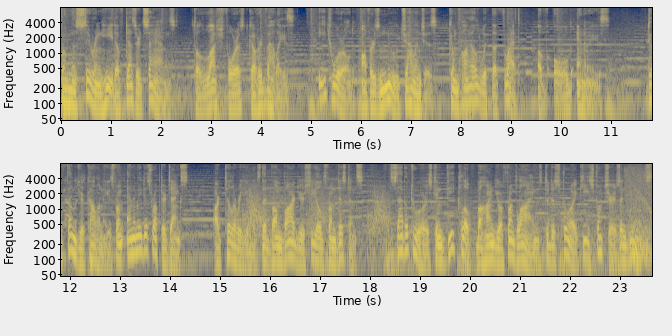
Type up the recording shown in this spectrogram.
From the searing heat of desert sands to lush forest-covered valleys, each world offers new challenges compiled with the threat of old enemies. Defend your colonies from enemy disruptor tanks, artillery units that bombard your shields from distance, saboteurs can decloak behind your front lines to destroy key structures and units.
